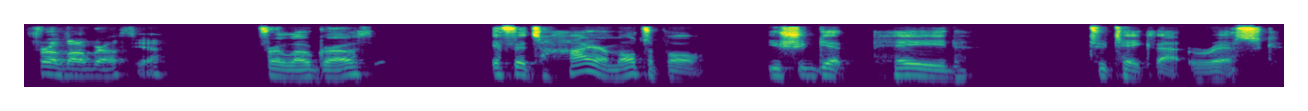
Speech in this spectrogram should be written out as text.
for a low growth, yeah. for low growth. If it's higher multiple, you should get paid to take that risk,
